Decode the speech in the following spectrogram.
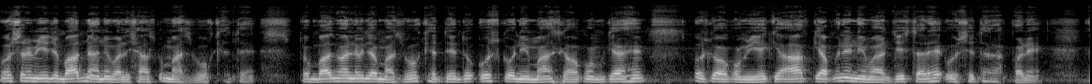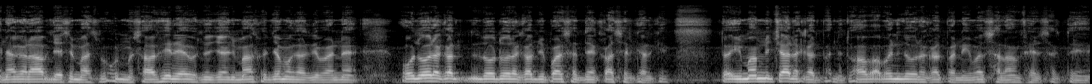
اس طرح یہ جو بعد میں آنے والے شخص کو مسبوق کہتے ہیں۔ تو بعد میں لوگ جب مسبوق کہتے ہیں تو اس کو نماز کا حکم کیا ہے؟ اس کا حکم یہ کہ آپ کی اپنی نماز جس طرح ہے اسی طرح پڑھیں۔ یعنی اگر آپ جیسے مسبوق مسافر ہے، اس نے جو نماز کو جمع کر کے پڑھنا ہے، وہ دو رکعت، دو دو رکعت بھی پڑھ سکتے ہیں قاصر کر کے۔ تو امام نے چار رکعت پڑھنے، تو آپ اپنی دو رکعت پڑھنے کے بعد سلام پھیر سکتے ہیں۔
